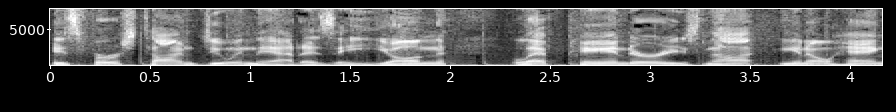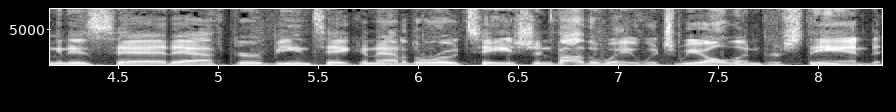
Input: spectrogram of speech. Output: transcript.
His first time doing that as a young left hander. He's not, you know, hanging his head after being taken out of the rotation, by the way, which we all understand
